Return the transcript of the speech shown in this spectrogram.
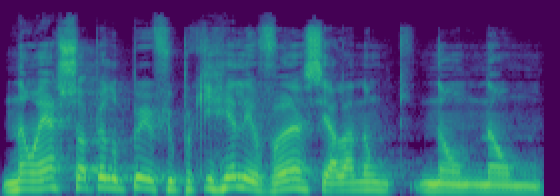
não é só pelo perfil, porque relevância ela não não não Não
